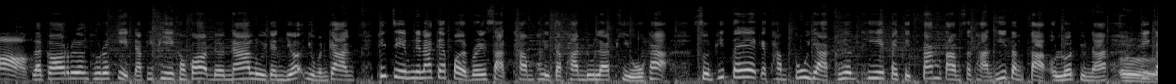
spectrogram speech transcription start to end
เออแล้วก็เรื่องธุรกิจนะพี่ๆเขาก็เดินหน้าลุยกันเยอะอยู่เหมือนกัน พี่จิมเนี่ยนะแกเปิดบริษัททำผลิตภัณฑ์ดูแลผิวค่ะ ส่วนพี่เต้แกทำตู้ยาเคลื่อนที่ไปติดตั้งตามสถานที่ต่างๆเอาลดอยู่นะเออพี่ก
